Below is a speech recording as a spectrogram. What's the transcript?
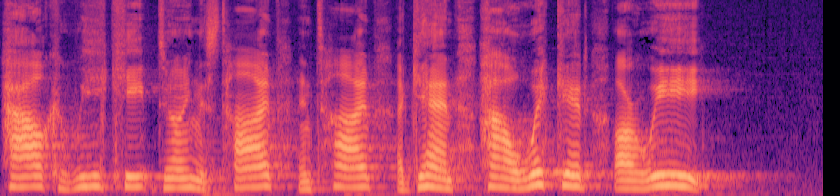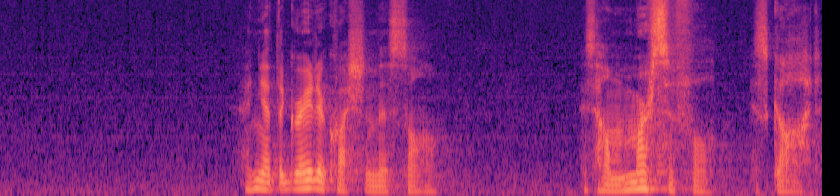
How can we keep doing this time and time again? How wicked are we? And yet, the greater question in this psalm is how merciful is God?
